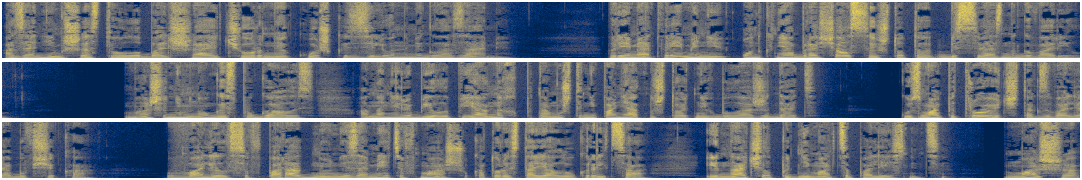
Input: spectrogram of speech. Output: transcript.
а за ним шествовала большая черная кошка с зелеными глазами. Время от времени он к ней обращался и что-то бессвязно говорил. Маша немного испугалась. Она не любила пьяных, потому что непонятно, что от них было ожидать. Кузьма Петрович, так звали обувщика, ввалился в парадную, не заметив Машу, которая стояла у крыльца, и начал подниматься по лестнице. Маша,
